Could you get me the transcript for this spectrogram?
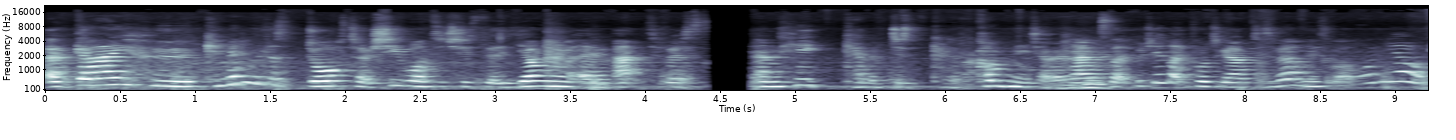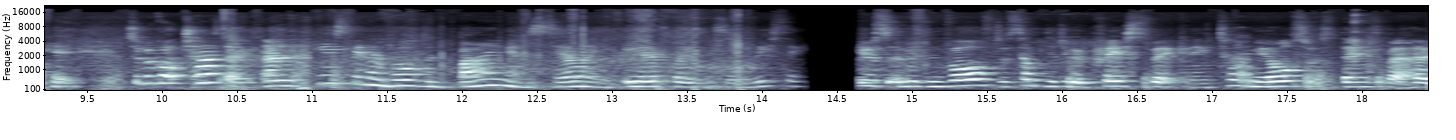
a guy who came in with his daughter. She wanted, she's a young um, activist And he kind of just kind of accompanied her, and I was like, "Would you like photographs as well?" And he's like, "Well, yeah, okay." So we got chatting, and he's been involved in buying and selling airplanes and leasing. He was, he was involved with something to do with press Prestwick, and he told me all sorts of things about how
